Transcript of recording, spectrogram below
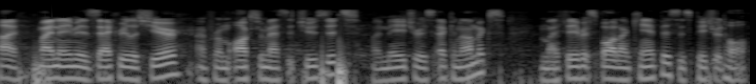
Hi, my name is Zachary Lesieur. I'm from Oxford, Massachusetts. My major is economics, and my favorite spot on campus is Patriot Hall.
